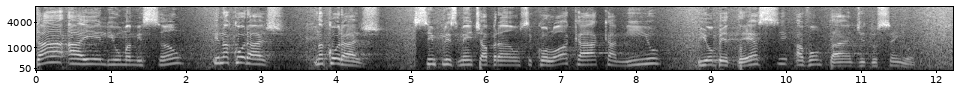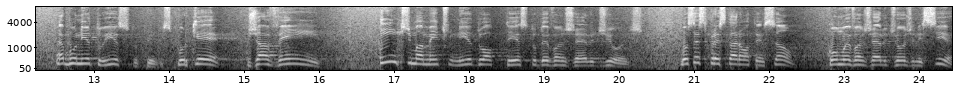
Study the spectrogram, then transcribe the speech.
dá a ele uma missão e na coragem, na coragem, simplesmente Abraão se coloca a caminho e obedece à vontade do Senhor. É bonito isso, filhos, porque já vem intimamente unido ao texto do evangelho de hoje. Vocês prestaram atenção como o evangelho de hoje inicia?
